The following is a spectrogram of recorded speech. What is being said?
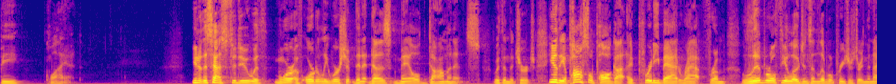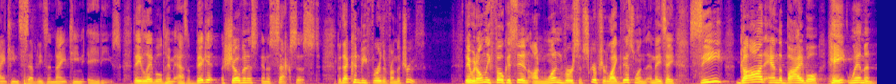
be quiet. You know, this has to do with more of orderly worship than it does male dominance within the church. You know, the Apostle Paul got a pretty bad rap from liberal theologians and liberal preachers during the 1970s and 1980s. They labeled him as a bigot, a chauvinist, and a sexist. But that couldn't be further from the truth. They would only focus in on one verse of Scripture like this one, and they say, See, God and the Bible hate women.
